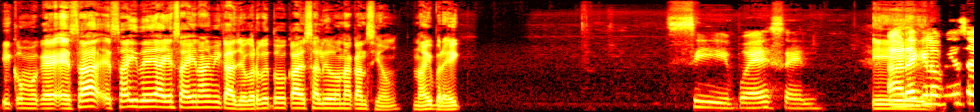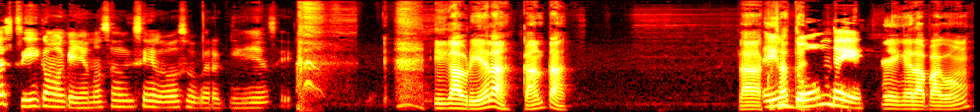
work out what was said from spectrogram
y como que esa, esa idea y esa dinámica yo creo que tuvo que haber salido de una canción, no hay break. Sí, puede ser. Ahora que lo pienso así, como que yo no soy celoso, pero ¿quién es y Gabriela, canta. ¿La ¿En dónde? En el apagón.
